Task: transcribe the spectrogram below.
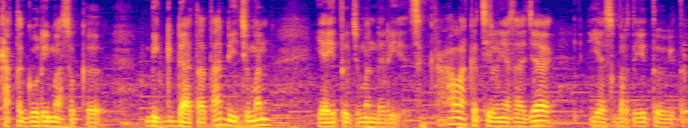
kategori masuk ke big data tadi. Cuman ya itu cuman dari skala kecilnya saja ya seperti itu gitu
